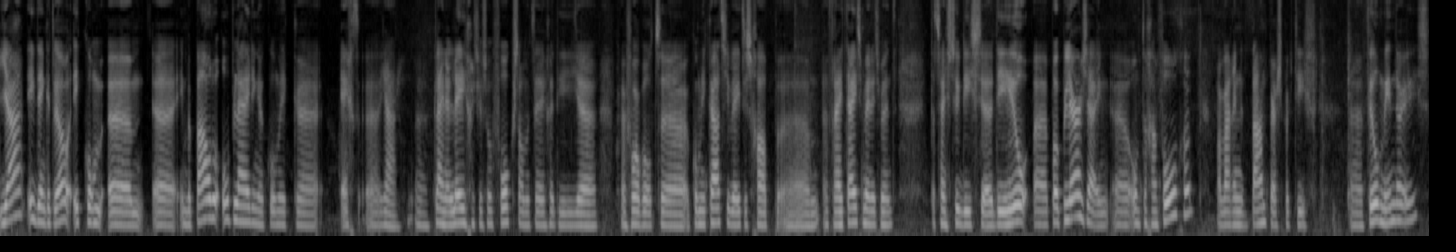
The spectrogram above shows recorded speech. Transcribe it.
Ja, ik denk het wel. Ik kom uh, uh, in bepaalde opleidingen kom ik uh, echt uh, ja, uh, kleine legertjes of volkstammen tegen... die uh, bijvoorbeeld communicatiewetenschap, vrije tijdsmanagement... dat zijn studies die heel populair zijn om te gaan volgen... maar waarin het baanperspectief veel minder is...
